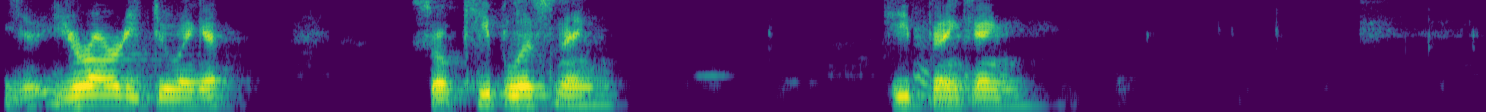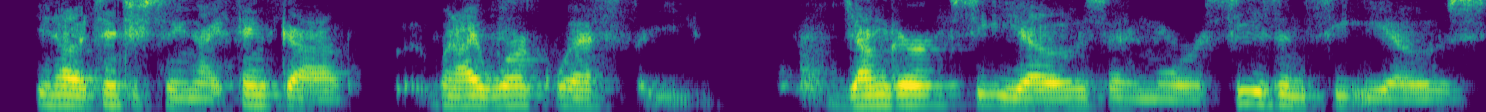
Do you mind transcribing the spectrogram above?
You're already doing it. So keep listening, keep thinking. You know, it's interesting. I think uh, when I work with younger CEOs and more seasoned CEOs,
